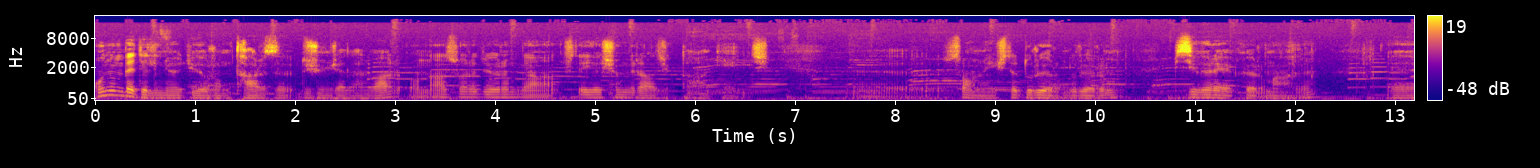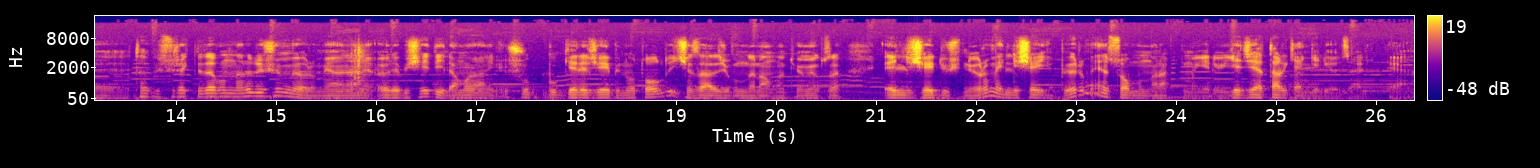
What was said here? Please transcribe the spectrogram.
Onun bedelini ödüyorum tarzı düşünceler var. Ondan sonra diyorum ya işte yaşım birazcık daha genç. Ee, sonra işte duruyorum duruyorum bir sigara yakıyorum abi. Ee, tabii sürekli de bunları düşünmüyorum yani hani öyle bir şey değil ama hani şu bu geleceğe bir not olduğu için sadece bunları anlatıyorum yoksa 50 şey düşünüyorum 50 şey yapıyorum en son bunlar aklıma geliyor gece yatarken geliyor özellikle yani,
